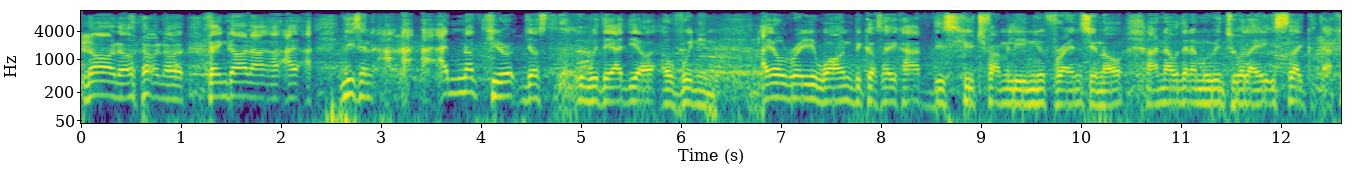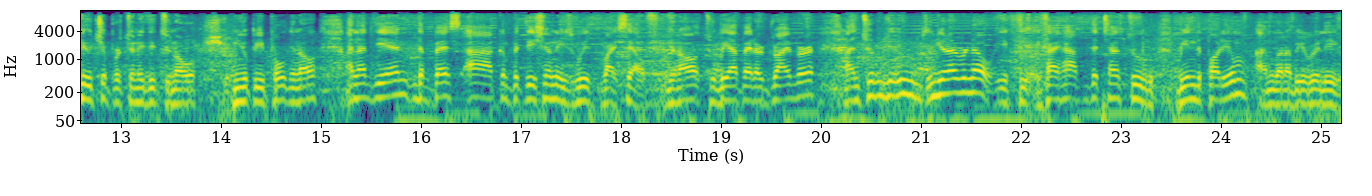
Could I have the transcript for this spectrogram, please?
No, no, no, no. Thank God. I, I, I listen, I, am not here just with the idea of winning. I already won because I have this huge family, new friends, you know. And now that I'm moving to LA, it's like a huge opportunity to know new people, you know. And at the end, the best uh, competition is with myself, you know, to be a better driver and to you, you never know if if I have the chance to be in the podium, I'm gonna be really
